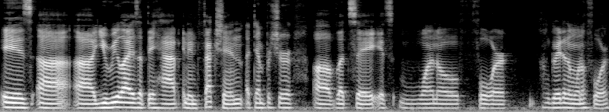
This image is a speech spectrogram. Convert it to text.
is uh, uh, you realize that they have an infection, a temperature of let's say it's 104, greater than 104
